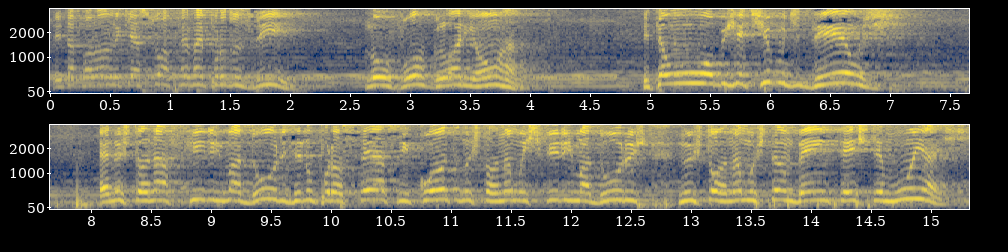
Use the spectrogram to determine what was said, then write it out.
Ele está falando que a sua fé vai produzir louvor, glória e honra. Então, o objetivo de Deus é nos tornar filhos maduros, e no processo, enquanto nos tornamos filhos maduros, nos tornamos também testemunhas.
